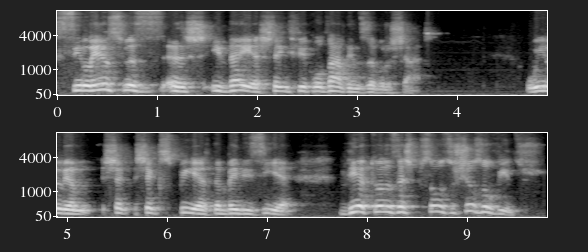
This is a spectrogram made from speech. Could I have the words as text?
silêncio, as, as ideias têm dificuldade em desabrochar. William Shakespeare também dizia: dê a todas as pessoas os seus ouvidos,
